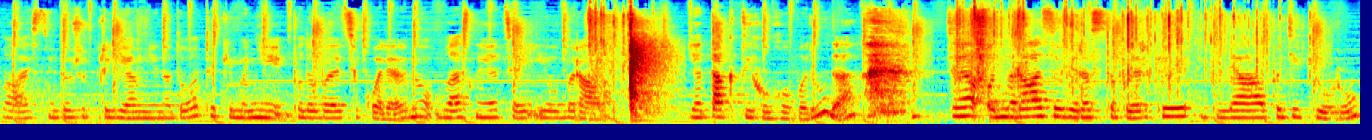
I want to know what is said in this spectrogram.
Класні, дуже приємні на дотик і мені подобається колір. Ну, власне, я це і обирала. Я так тихо говорю, да? Це одноразові розтопирки для педикюру.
